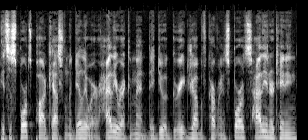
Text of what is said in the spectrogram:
It's a sports podcast from the Daily Wire. Highly recommend. They do a great job of covering sports, highly entertaining,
